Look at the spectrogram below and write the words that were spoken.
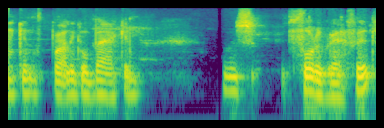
I can probably go back and photograph it.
